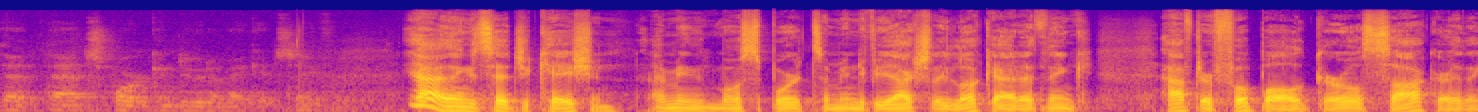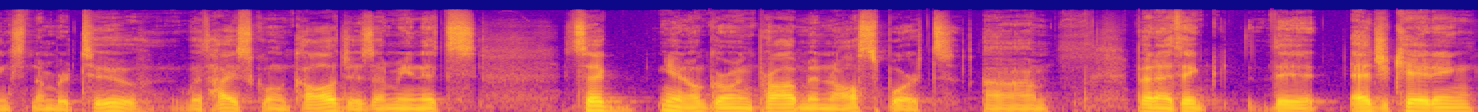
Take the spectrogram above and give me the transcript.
that that sport can do to make it safer? Yeah, I think it's education. I mean, most sports. I mean, if you actually look at it, I think after football, girls soccer, I think is number two with high school and colleges. I mean, it's it's a you know growing problem in all sports. Um, but I think the educating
